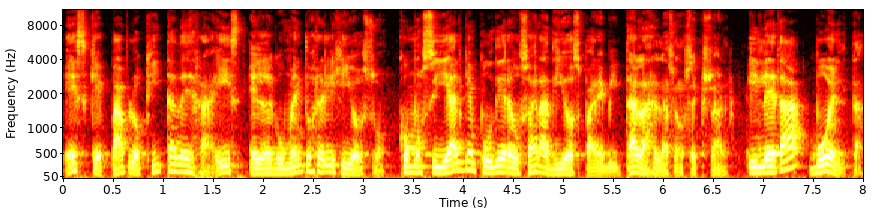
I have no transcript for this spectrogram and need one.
es que Pablo quita de raíz el argumento religioso como si alguien pudiera usar a Dios para evitar la relación sexual y le da vuelta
